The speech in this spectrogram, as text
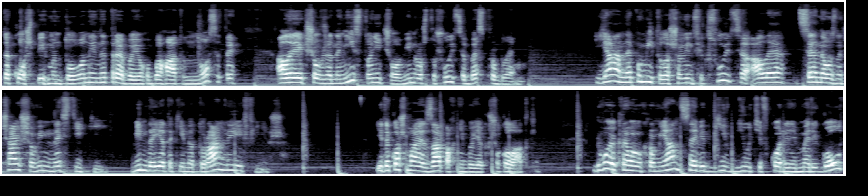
також пігментований, не треба його багато наносити. Але якщо вже наніс, то нічого, він розташується без проблем. Я не помітила, що він фіксується, але це не означає, що він не стійкий. Він дає такий натуральний фініш. І також має запах, ніби як шоколадки. Двоє кремових рум'ян це від Give Beauty в корені Marigold.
